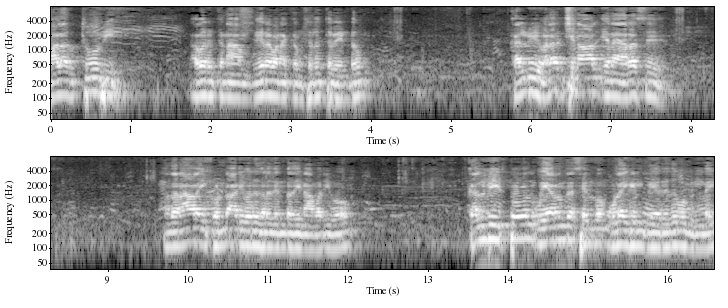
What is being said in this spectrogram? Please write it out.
மலர் தூவி அவருக்கு நாம் வீர வணக்கம் செலுத்த வேண்டும். கல்வி வளர்ச்சி நாள் என அரசு அந்த நாளை கொண்டாடி வருகிறது என்பதை நாம் அறிவோம். கல்வி போல் உயர்ந்த செல்வம் உலகில் வேறு எதுவும் இல்லை.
